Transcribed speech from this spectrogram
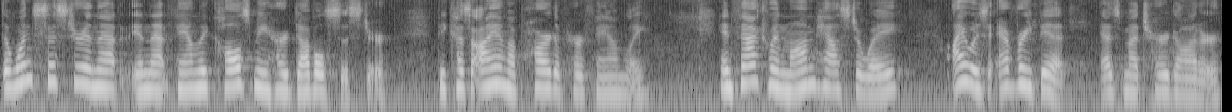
The one sister in that, in that family calls me her double sister because I am a part of her family. In fact, when mom passed away, I was every bit as much her daughter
